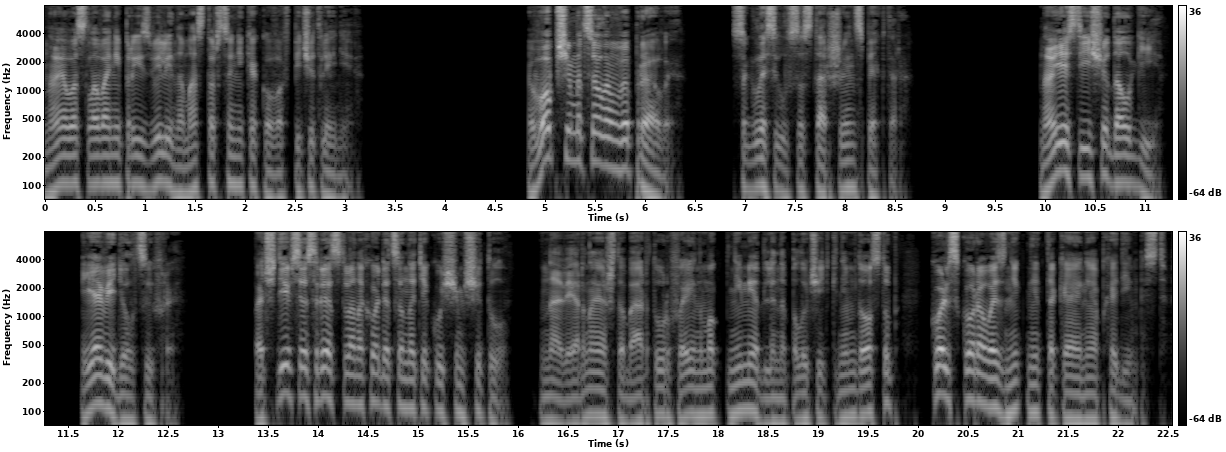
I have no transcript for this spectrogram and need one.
но его слова не произвели на Мастерса никакого впечатления. «В общем и целом вы правы», — согласился старший инспектор. «Но есть еще долги. Я видел цифры. Почти все средства находятся на текущем счету. Наверное, чтобы Артур Фейн мог немедленно получить к ним доступ — коль скоро возникнет такая необходимость.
